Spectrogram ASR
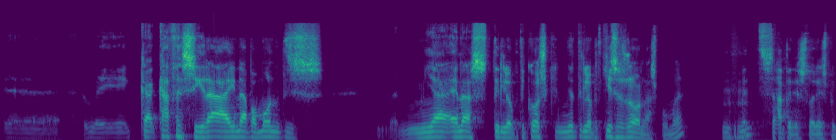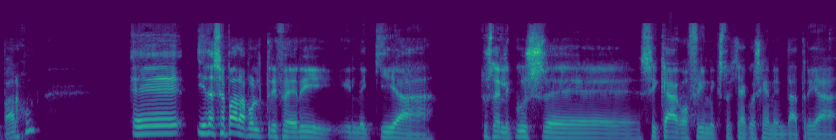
Ε, κάθε σειρά είναι από μόνη της μια, ένας τηλεοπτικός, μια τηλεοπτική σεζόν, ας πούμε, mm-hmm. με τις άπειρες ιστορίες που υπάρχουν. Ε, είδα σε πάρα πολύ τρυφερή ηλικία τους τελικούς ε, Chicago Phoenix το 1993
